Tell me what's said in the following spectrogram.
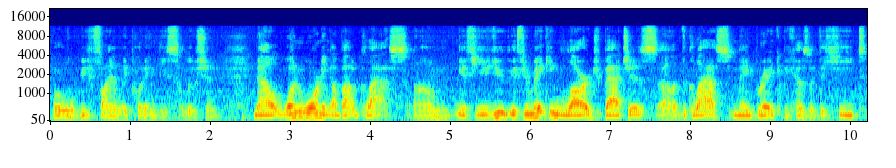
where we'll be finally putting the solution. Now one warning about glass, um, if, you, you, if you're making large batches, uh, the glass may break because of the heat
